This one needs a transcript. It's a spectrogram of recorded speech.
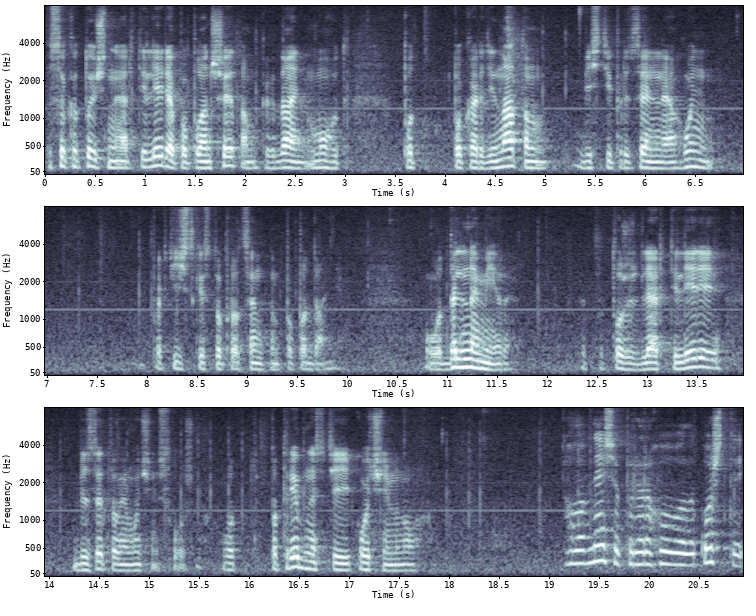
высокоточная артиллерия по планшетам, когда они могут по, по координатам вести прицельный огонь практически стопроцентным попаданием. Вот, дальномеры. Это тоже для артиллерии, без этого им очень сложно. Вот потребностей очень много. Головне, щоб перераховували кошти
